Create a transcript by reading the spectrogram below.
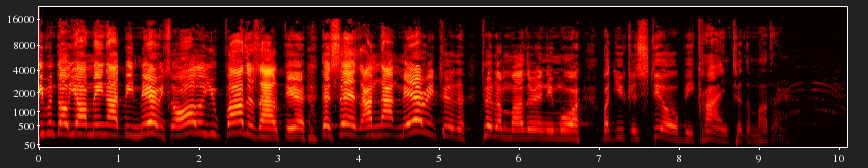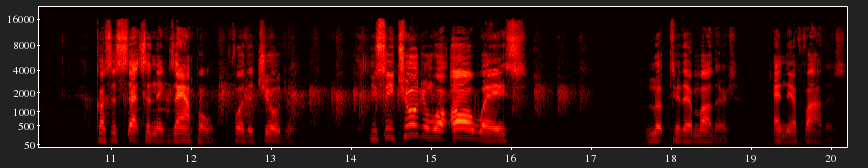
even though y'all may not be married. So all of you fathers out there that says, I'm not married to the, to the mother anymore, but you can still be kind to the mother because it sets an example for the children. You see, children will always look to their mothers and their fathers.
